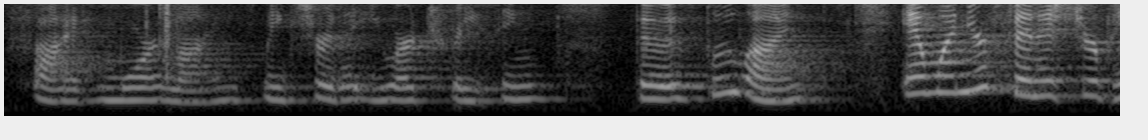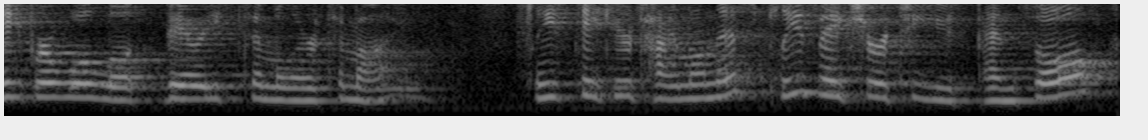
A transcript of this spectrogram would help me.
five more lines. Make sure that you are tracing those blue lines. And when you're finished, your paper will look very similar to mine. Please take your time on this. Please make sure to use pencil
